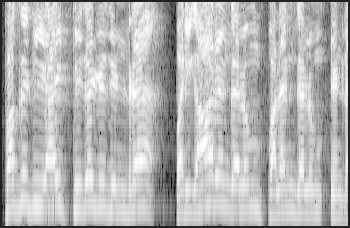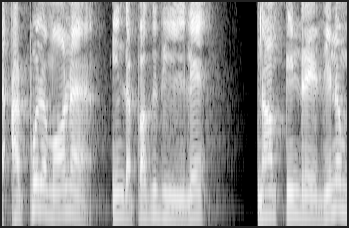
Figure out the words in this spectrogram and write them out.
பகுதியாய் திகழ்கின்ற பரிகாரங்களும் பலன்களும் என்ற அற்புதமான இந்த பகுதியிலே நாம் இன்றைய தினம்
